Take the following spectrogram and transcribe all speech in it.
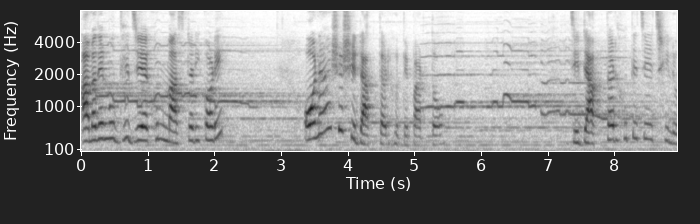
আমাদের মধ্যে যে এখন মাস্টারি করে, অনায়াসে সে ডাক্তার হতে পারত। যে ডাক্তার হতে চেয়েছিল,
